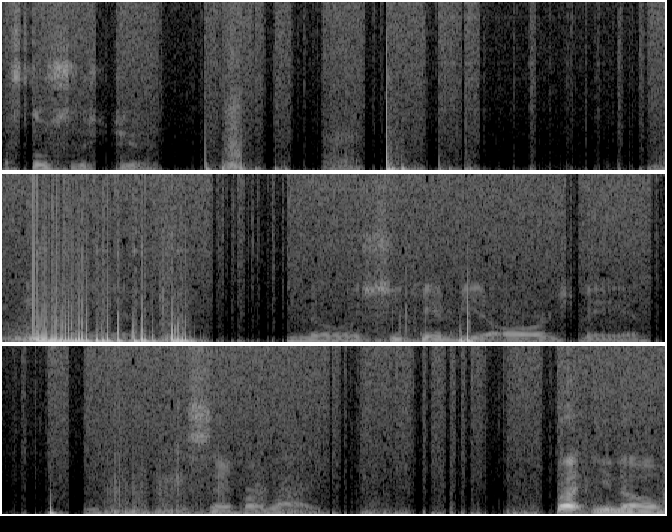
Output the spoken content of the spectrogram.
a socialist Jew. you know, and she can't be the orange man to save her life. But you know,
